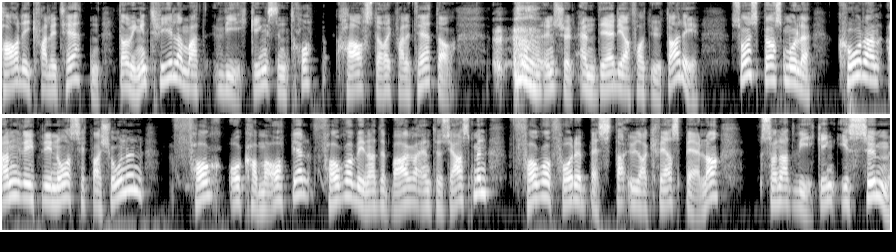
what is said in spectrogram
Har de kvaliteten? Det er jo ingen tvil om at Viking sin tropp har større kvaliteter enn det de har fått ut av de. Så er spørsmålet hvordan angriper de nå situasjonen for å komme opp igjen, for å vinne tilbake entusiasmen, for å få det beste ut av hver spiller, sånn at Viking i sum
